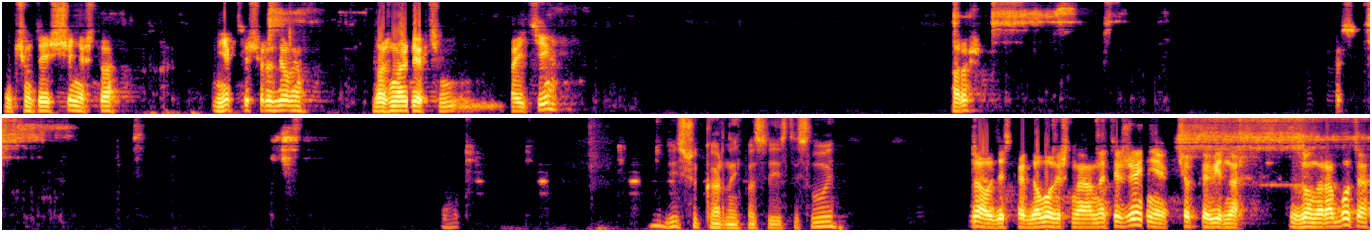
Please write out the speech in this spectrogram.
Почему-то ощущение, что инъекцию еще раз делаем должно легче пойти. Хорошо. Здесь шикарный послеистый слой. Да, вот здесь, когда ловишь на натяжение, четко видно зона работы.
